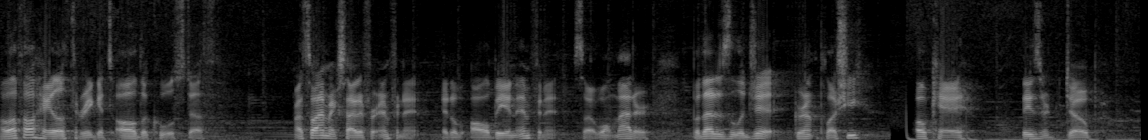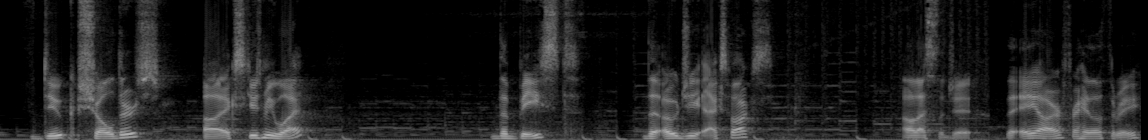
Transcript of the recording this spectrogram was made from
I love how Halo 3 gets all the cool stuff. That's why I'm excited for Infinite. It'll all be in Infinite, so it won't matter. But that is legit. Grunt plushie. Okay, these are dope. Duke shoulders. Uh, excuse me, what? The Beast, the OG Xbox. Oh, that's legit. The AR for Halo 3.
